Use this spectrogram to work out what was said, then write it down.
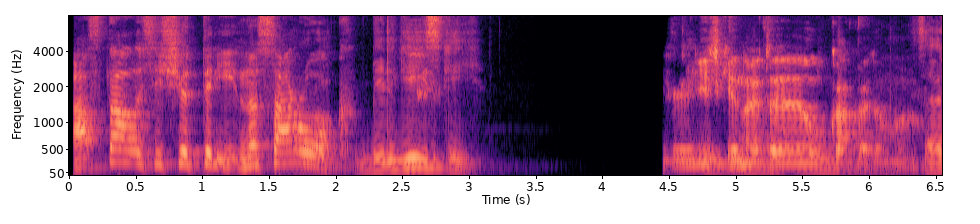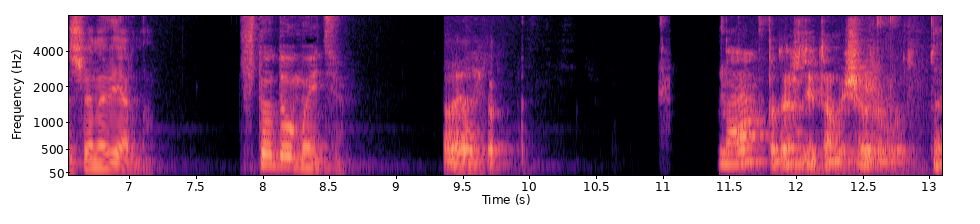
Осталось еще три. Носорог. Бельгийский. Бельгийский, но это Лукаку, я думаю. Совершенно верно. Что думаете? Но. Подожди, там еще живут.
